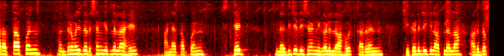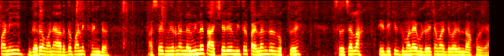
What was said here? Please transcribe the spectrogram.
तर आता आपण मंदिरामध्ये दर्शन घेतलेलं आहे आणि आता आपण थेट नदीच्या दिशेने निघालेलो आहोत कारण तिकडे देखील आपल्याला अर्ध पाणी गरम आणि अर्ध पाणी थंड असं एक मित्रांनो नवीनच आश्चर्य मी तर पहिल्यांदाच बघतोय. सर चला ते देखील तुम्हाला व्हिडिओच्या माध्यमातून दाखवूया.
